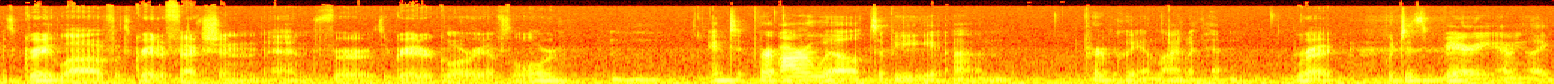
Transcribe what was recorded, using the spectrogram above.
with great love, with great affection, and for the greater glory of the Lord. Mm-hmm. And to, for our will to be um, perfectly in line with Him. Right. Which is very, I mean, like,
